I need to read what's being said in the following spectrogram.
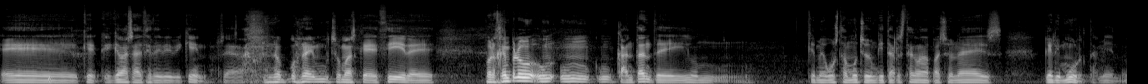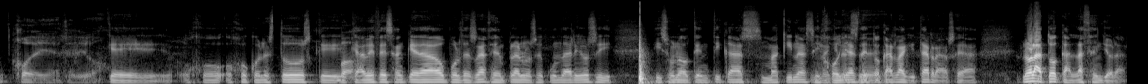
Eh, ¿qué, vas a decir de Baby King? O sea, no, no hay mucho más que decir. eh. por ejemplo, un cantante y un, que me gusta mucho, un guitarrista que me apasiona es Gary Moore también, ¿no? Joder, ya te digo. que ojo, ojo con estos que, a veces han quedado, por desgracia, en planos secundarios y, y son auténticas máquinas y Máquinas joyas de de- tocar la guitarra. O sea, no la tocan, la hacen llorar.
